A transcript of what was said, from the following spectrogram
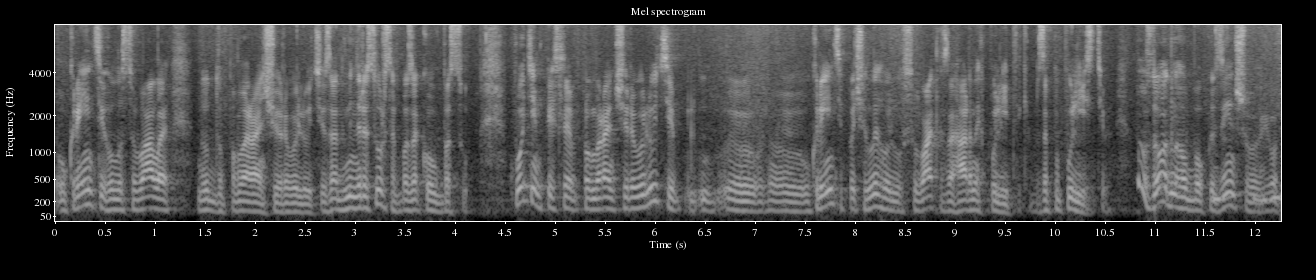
українці голосували ну, до помаранчевої революції за адмінресурс або за ковбасу. Потім, після помаранчевої революції, е, е, українці почали голосувати за гарних політиків, за популістів. Ну, з одного боку, з іншого. І от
